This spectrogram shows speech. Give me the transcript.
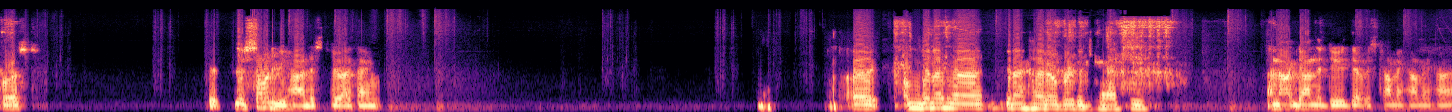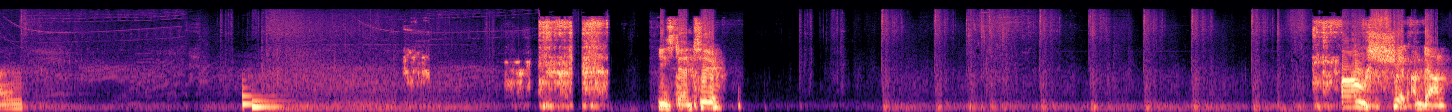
First, There's somebody behind us too, I think. Alright, I'm gonna uh, gonna head over to Jesse. I knocked down the dude that was coming behind. He's dead too. Oh shit, I'm down.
